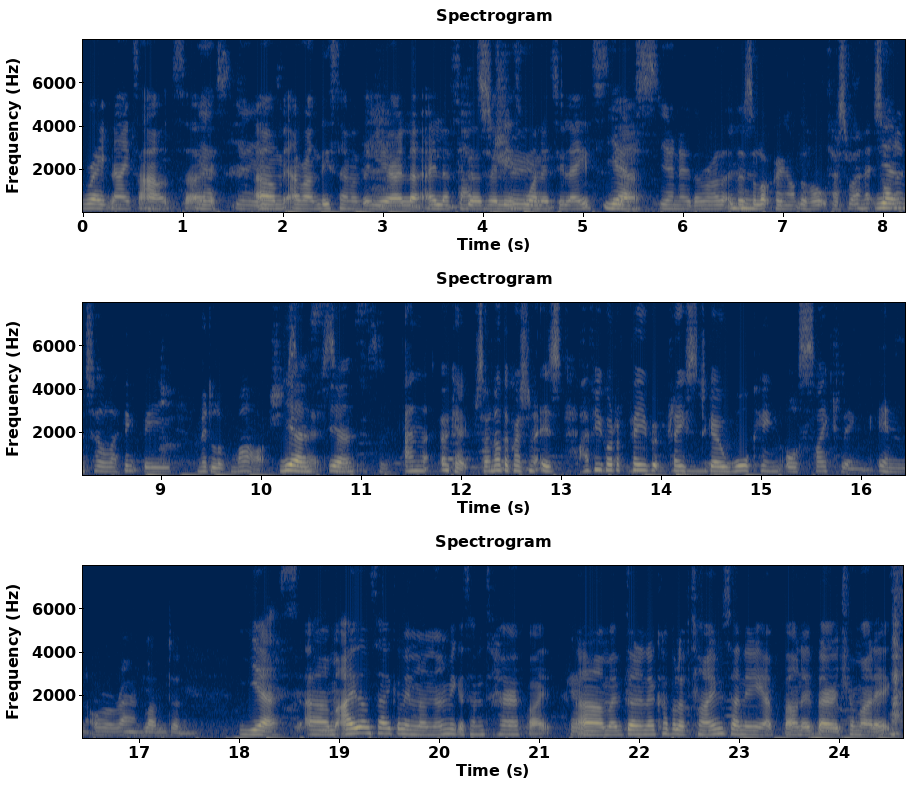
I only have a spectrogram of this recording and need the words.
great nights out. So yes, yeah, yeah. Um, around this time of the year, I, lo- I love to That's go to at least one or two lates. Yes, yeah, yeah no, there are. Mm-hmm. There's a lot going on at the Vault Festival, and it's on until I think the middle of March. yes, so, yes. And okay, so another question is: Have you got a favourite place to go walking or cycling in or around London? Yes, um, I don't cycle in London because I'm terrified. Okay. Um, I've done it a couple of times and I found it very traumatic.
